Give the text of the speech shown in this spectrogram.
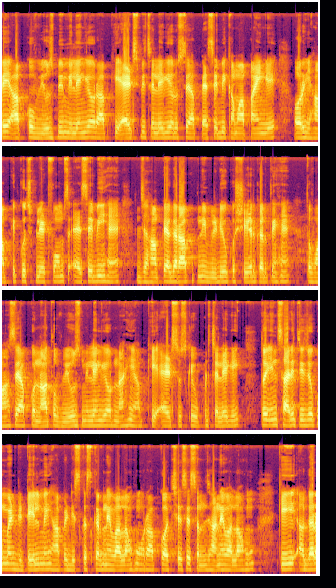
पे आपको व्यूज़ भी मिलेंगे और आपकी एड्स भी चलेगी और उससे आप पैसे भी कमा पाएँगे और यहाँ पे कुछ प्लेटफॉर्म्स ऐसे भी हैं जहाँ पे अगर आप अपनी वीडियो को शेयर करते हैं तो वहाँ से आपको ना तो व्यूज़ मिलेंगे और ना ही आपकी एड्स उसके ऊपर चलेगी। तो इन सारी चीज़ों को मैं डिटेल में यहाँ पे डिस्कस करने वाला हूँ और आपको अच्छे से समझाने वाला हूँ कि अगर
